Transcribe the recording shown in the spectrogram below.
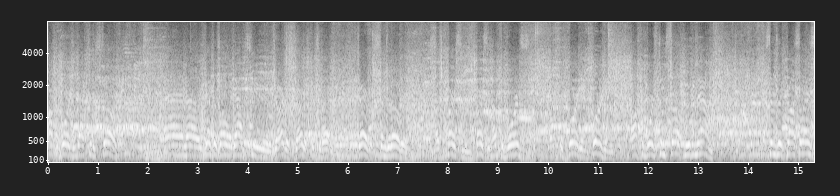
off the boards and back to himself. And uh, that goes all the way down to Jarvis. Jarvis picks it up. Jarvis sends it over. That's Carson. Carson up the boards to Corrigan. Corrigan off the boards to himself. Moving down. Sends it across ice.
